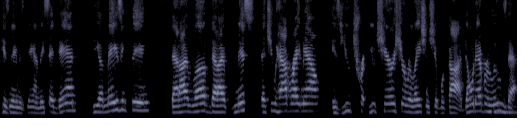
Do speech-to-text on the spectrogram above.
his name is Dan. They said, Dan, the amazing thing that I love, that I miss that you have right now is you tr- you cherish your relationship with God. Don't ever lose that.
